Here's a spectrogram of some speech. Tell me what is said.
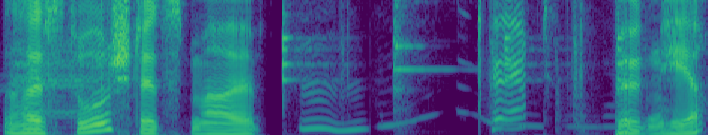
Das heißt, du stellst mal Bögen her.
